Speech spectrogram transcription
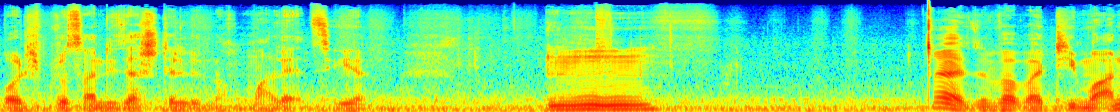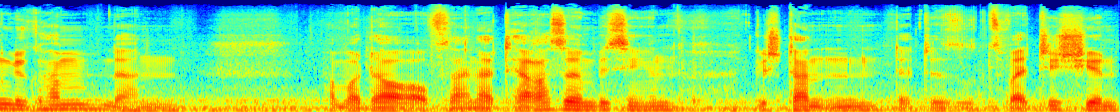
Wollte ich bloß an dieser Stelle nochmal erzählen. Mhm. Ja, jetzt sind wir bei Timo angekommen. Dann haben wir da auf seiner Terrasse ein bisschen gestanden. Der hatte so zwei Tischchen.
